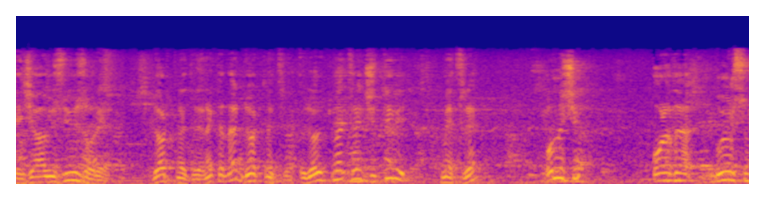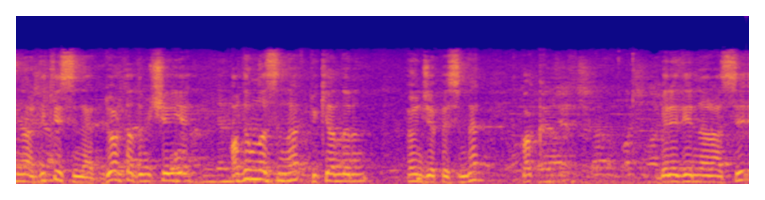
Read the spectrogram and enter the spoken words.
Tecavüzlüyüz oraya. 4 metre ne kadar? 4 metre. 4 metre ciddi bir metre. Onun için orada buyursunlar, dikilsinler, 4 adım içeriye adımlasınlar dükkanların ön cephesinden. Bak belediyenin arazisi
